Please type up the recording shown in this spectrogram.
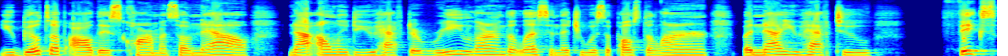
you built up all this karma. So now not only do you have to relearn the lesson that you were supposed to learn but now you have to fix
